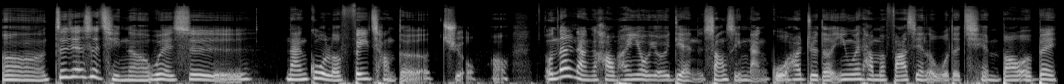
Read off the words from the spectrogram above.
嗯，这件事情呢，我也是难过了非常的久哦。我那两个好朋友有一点伤心难过，他觉得因为他们发现了我的钱包，而被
